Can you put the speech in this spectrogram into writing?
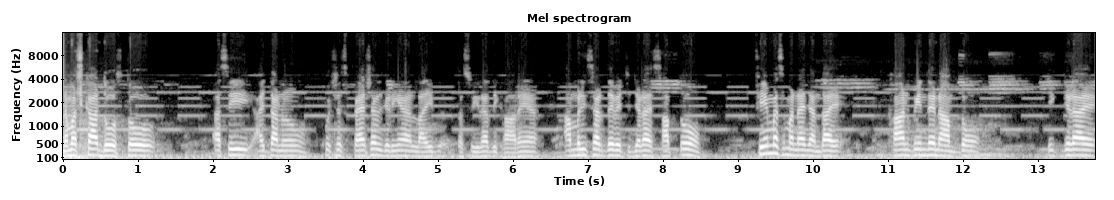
ਨਮਸਕਾਰ ਦੋਸਤੋ। ਅਸੀਂ ਅੱਜ ਤੁਹਾਨੂੰ ਕੁਝ ਸਪੈਸ਼ਲ ਜਿਹੜੀਆਂ ਲਾਈਵ ਤਸਵੀਰਾਂ ਦਿਖਾ ਰਹੇ ਹਾਂ। ਅੰਮ੍ਰਿਤਸਰ ਦੇ ਵਿੱਚ ਜਿਹੜਾ ਸਭ ਤੋਂ ਫੇਮਸ ਮੰਨਿਆ ਜਾਂਦਾ ਹੈ, ਖਾਣ ਪੀਣ ਦੇ ਨਾਮ ਤੋਂ ਇੱਕ ਜਿਹੜਾ ਹੈ,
